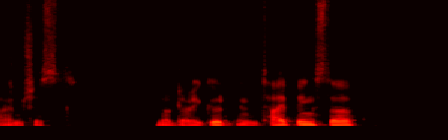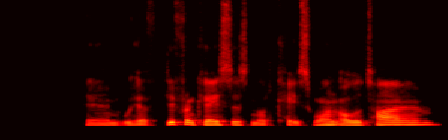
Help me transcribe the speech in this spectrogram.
I'm just not very good in typing stuff. And we have different cases, not case one all the time.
